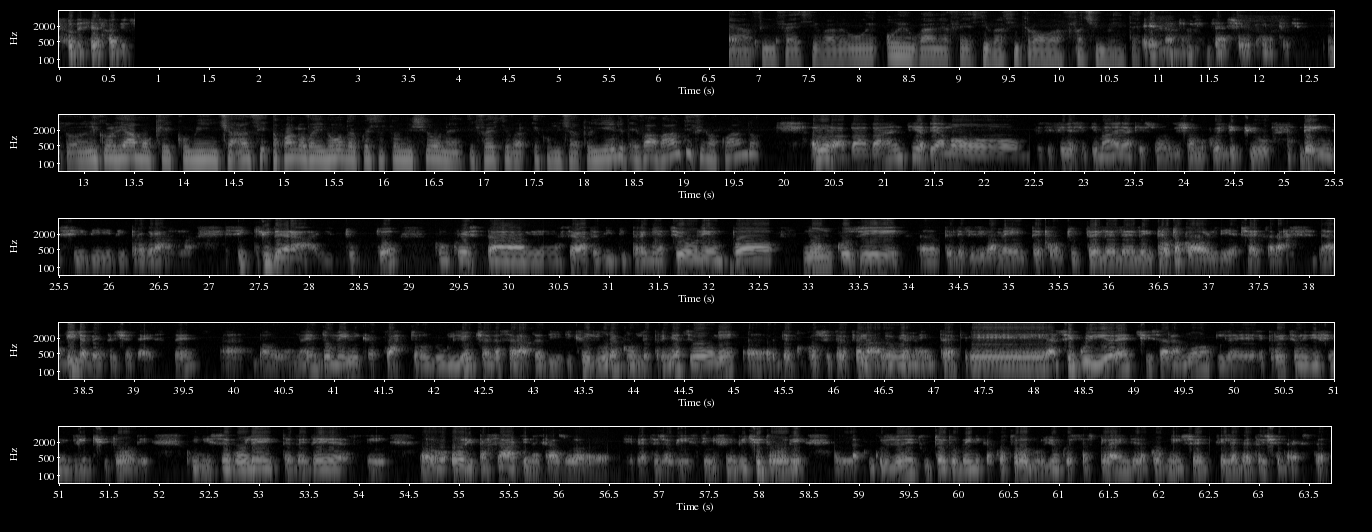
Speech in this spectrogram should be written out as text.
Film Festival o, Eugania Festival si trova facilmente. Esattamente, assolutamente. Ecco, ricordiamo che comincia, anzi da quando va in onda questa trasmissione il festival è cominciato ieri e va avanti fino a quando? Allora va avanti, abbiamo questi fine settimana che sono diciamo quelli più densi di, di programma. Si chiuderà il tutto con questa um, serata di, di premiazioni un po' non così eh, televisivamente con tutti i protocolli eccetera. A Villa Beatrice d'Este a Baone, domenica 4 luglio c'è la serata di, di chiusura con le premiazioni eh, del concorso internazionale ovviamente e a seguire ci saranno le, le, proiezioni di film vincitori, quindi se volete vedervi o, o ripassarvi nel caso che avete già visti i film vincitori, la conclusione di tutto è domenica 4 luglio in questa splendida cornice di Le Beatrice d'Este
